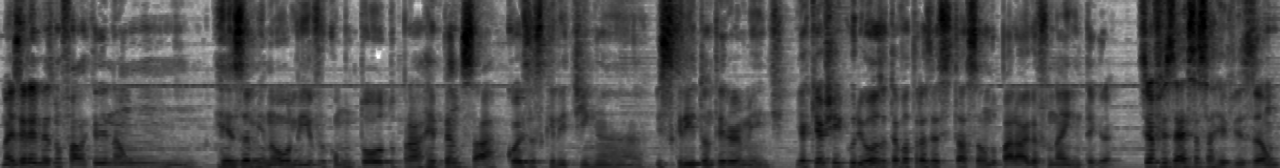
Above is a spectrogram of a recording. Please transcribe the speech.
mas ele mesmo fala que ele não reexaminou o livro como um todo para repensar coisas que ele tinha escrito anteriormente. E aqui eu achei curioso, até vou trazer a citação do parágrafo na íntegra. Se eu fizesse essa revisão,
